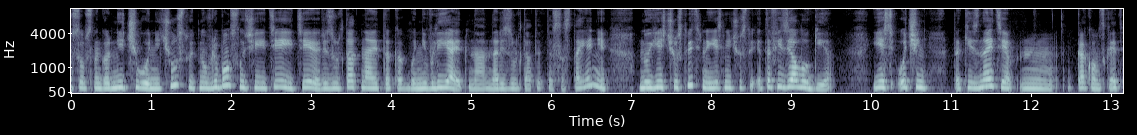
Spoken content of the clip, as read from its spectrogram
собственно говоря, ничего не чувствуют, но в любом случае и те, и те результат на это как бы не влияет на, на результат это состояние, но есть чувствительные, есть нечувствительные. Это физиология. Есть очень такие, знаете, как вам сказать,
